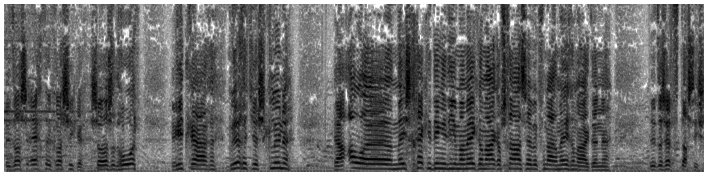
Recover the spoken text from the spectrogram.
Dit was echt een klassieker. Zoals het hoort. Rietkragen, bruggetjes, klunnen. Ja, alle meest gekke dingen die je maar mee kan maken op schaatsen heb ik vandaag meegemaakt. En eh, dit was echt fantastisch.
